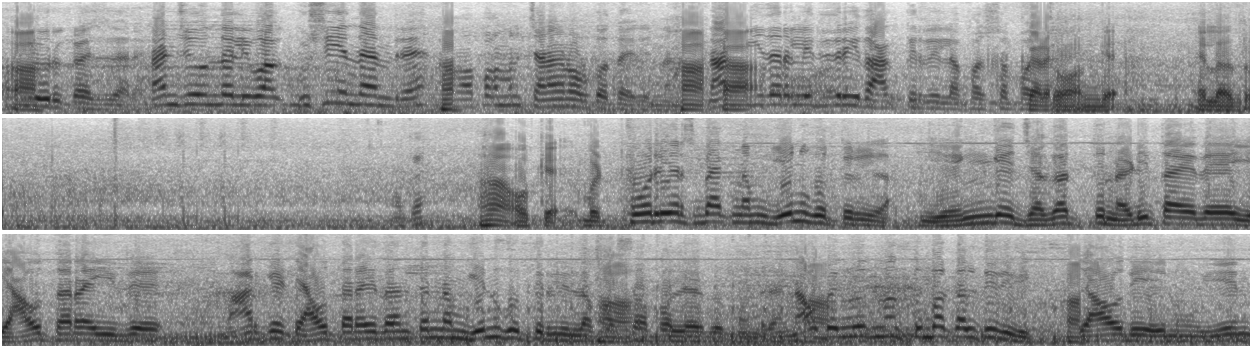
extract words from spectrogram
ಬೆಂಗಳೂರು ಕಳಿಸಿದ್ದಾರೆ ನನ್ನ ಜೀವನದಲ್ಲಿ ಇವಾಗ ಖುಷಿಯಿಂದ ಅಂದ್ರೆ ನಮ್ಮ ಅಪ್ಪ ಅಮ್ಮನ ಚೆನ್ನಾಗಿ ನೋಡ್ಕೊತಾ ಇದ್ದೀನಿ ಹಾ, ನಾನು ಹಾ. ಬೀದರಲ್ಲಿ ಇದ್ದಿದ್ರೆ ಇದು ಆಗ್ತಿರ್ಲಿಲ್ಲ ಫಸ್ಟ್ ಆಫ್ ಆಲ್ ಹಂಗೆ ಎಲ್ಲಾದ್ರು. ಓಕೆ ಹಾ okay but four years back ನಮ್ಗೇನು ಏನು ಗೊತ್ತಿರಲಿಲ್ಲ. ಹೆಂಗೆ ಜಗತ್ತು ನಡೀತಾ ಇದೆ ಯಾವ ತರ ಇದೆ ಮಾರ್ಕೆಟ್ ಯಾವ ತರ ಇದೆ ಅಂತ ನಮ್ಗೆ ಏನು ಗೊತ್ತಿರಲಿಲ್ಲ ಫಸ್ಟ್ ಆಫ್ ಆಲ್ ಹೇಳ್ಬೇಕು ಅಂದ್ರೆ. ನಾವು ಬೆಂಗಳೂರಿನಲ್ಲಿ ತುಂಬಾ ಕಲ್ತಿದೀವಿ. ಯಾವ್ದೇನು ಏನ್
